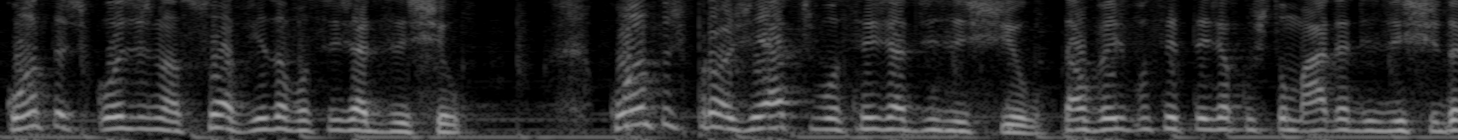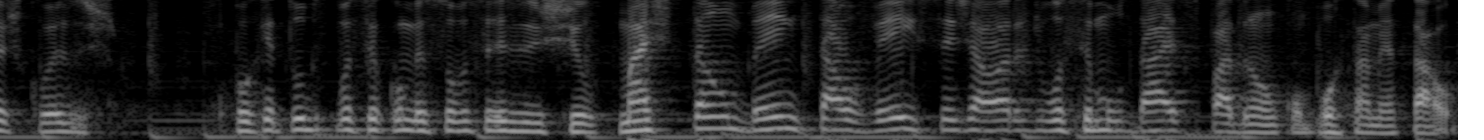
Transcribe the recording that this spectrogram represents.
Quantas coisas na sua vida você já desistiu? Quantos projetos você já desistiu? Talvez você esteja acostumado a desistir das coisas. Porque tudo que você começou, você desistiu. Mas também, talvez, seja a hora de você mudar esse padrão comportamental.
